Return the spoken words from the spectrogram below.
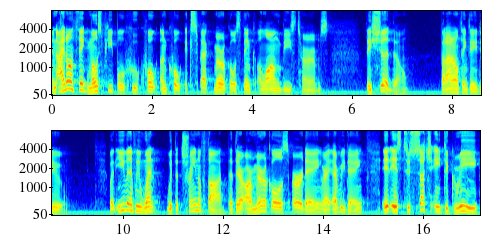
And I don't think most people who quote unquote expect miracles think along these terms. They should, though, but I don't think they do. But even if we went with the train of thought that there are miracles er day, right, every day, it is to such a degree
